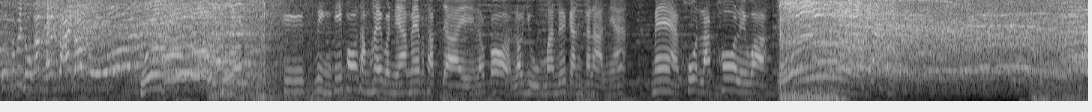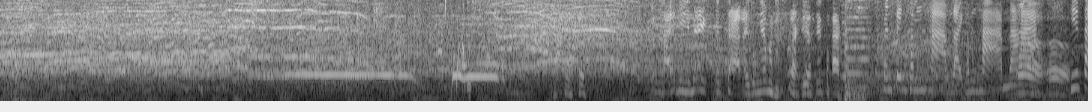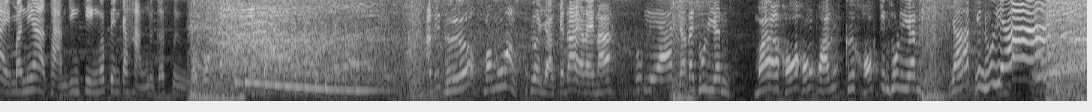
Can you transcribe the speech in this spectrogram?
คุณก็ไม่ถูกครับแขนซ้ายครับคือสิ่งที่พ่อทำให้วันเนี้ยแม่ประทับใจ แล้วก็เราอยู่มาด้วยกันขนาดเนี้ย แม่โคตรรักพ่อเลยว่ะ กระจาดไอ้ตรงเนี้ยมันใส่ในตัก มันเป็นคำถามหลายคำถามนะคะ เออเออ ที่ใส่มาเนี่ยถามจริง ๆ ว่าเป็นกระหังหรือกระสือ อันนี้ถือมะม่วงเพื่ออยากจะได้อะไรนะ ทุเรียนอยากได้ทุเรียน มาขอของขวัญคือขอกินทุเรียน อยากกินทุเรียน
